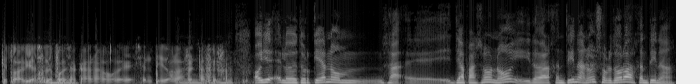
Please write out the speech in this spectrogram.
que todavía se le puede sacar algo de sentido a la renta fija. Oye, lo de Turquía no, o sea, eh, ya pasó, ¿no? Y lo de Argentina, ¿no? Sobre todo lo de Argentina.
